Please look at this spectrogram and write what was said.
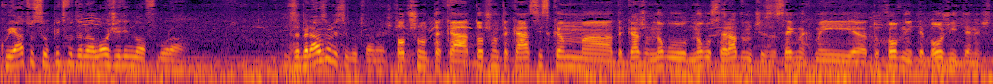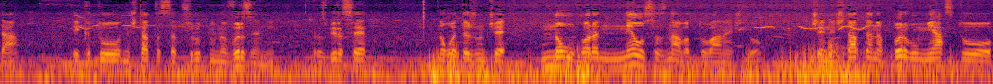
която се опитва да наложи един нов морал. Забелязва ли си го това нещо? Точно така, точно така. Аз искам а, да кажа, много, много се радвам, че засегнахме и а, духовните, божиите неща, тъй като нещата са абсолютно навързани. Разбира се, много е тъжно, че много хора не осъзнават това нещо, че нещата на първо място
